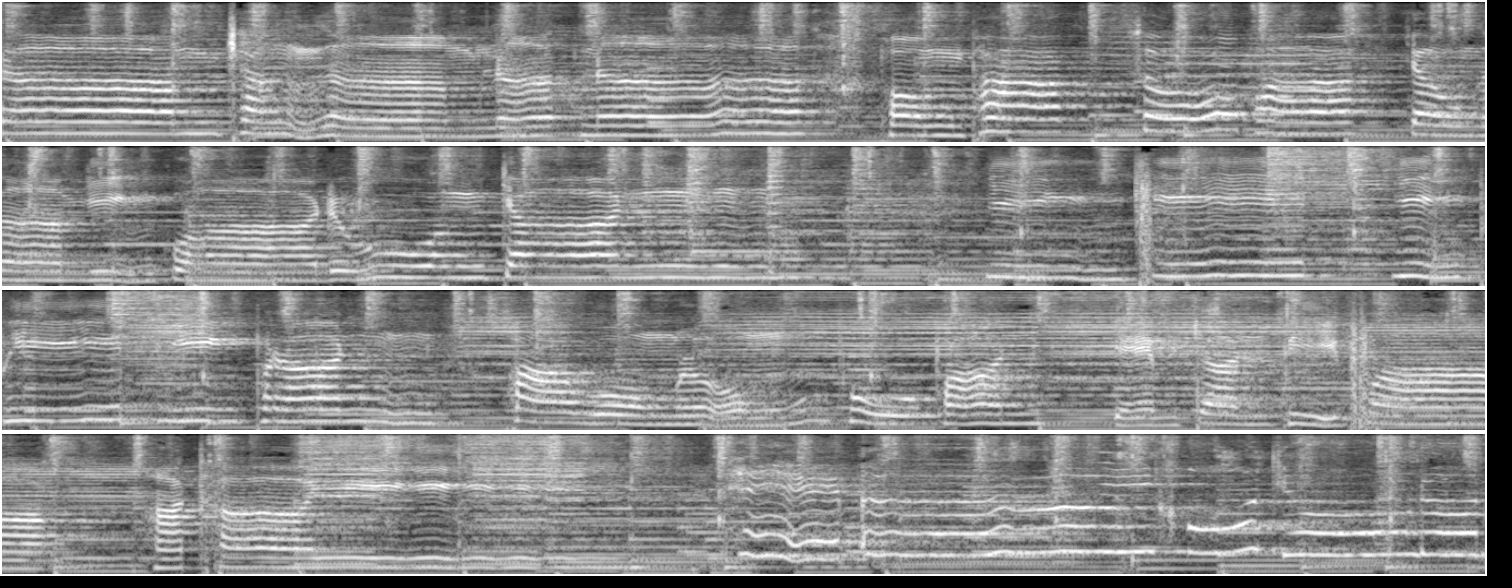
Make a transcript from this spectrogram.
รามช่างงามนักหนาผ่องพักโสภา เจ้างามยิ่งกว่าดวงจันทร์ ยิ่งคิด ยิ่งพิษยิ่งพรันพาวงหลงผูกพันแก้มจันพี่ฝากหาไทยเทพเอ้ยขอจงเดิน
